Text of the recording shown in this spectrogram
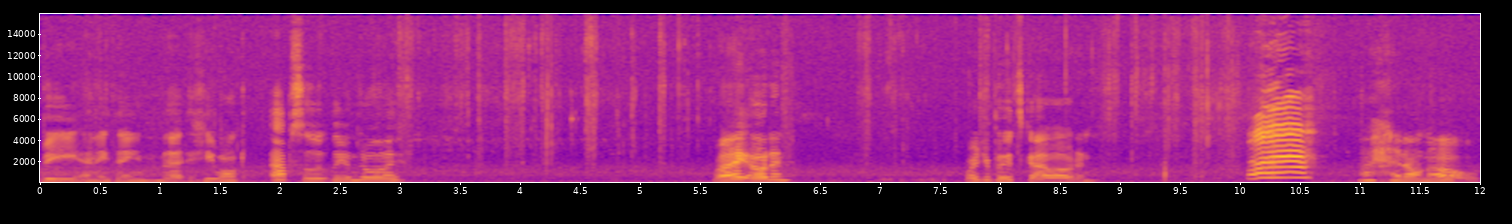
be anything that he won't absolutely enjoy. Right, Odin? Where'd your boots go, Odin? Ah! I don't know.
